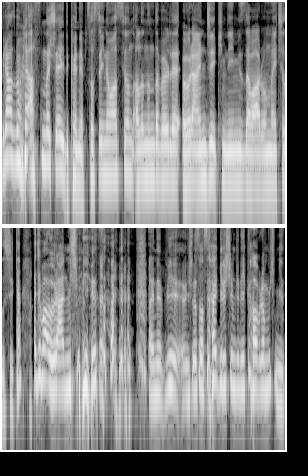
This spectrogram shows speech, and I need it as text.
Biraz böyle aslında şeydik hani sosyal inovasyon alanında böyle öğrenci kimliğimizde var olmaya çalışırken acaba öğrenmiş miyiz? hani bir işte sosyal girişimciliği kavramış mıyız?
